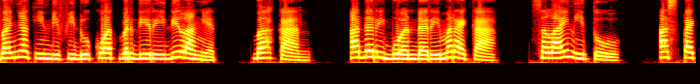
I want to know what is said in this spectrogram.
Banyak individu kuat berdiri di langit. Bahkan, ada ribuan dari mereka. Selain itu, aspek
